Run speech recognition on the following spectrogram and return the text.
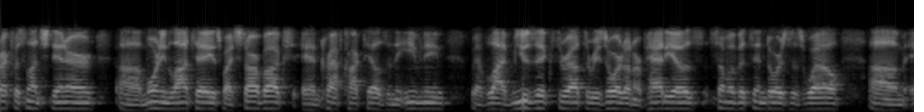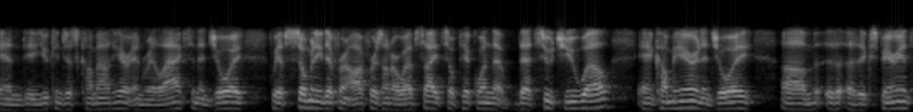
breakfast, lunch, dinner, uh, morning lattes by Starbucks, and craft cocktails in the evening. We have live music throughout the resort on our patios. Some of it's indoors as well. Um, and you can just come out here and relax and enjoy. We have so many different offers on our website, so pick one that that suits you well, and come here and enjoy um, an experience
